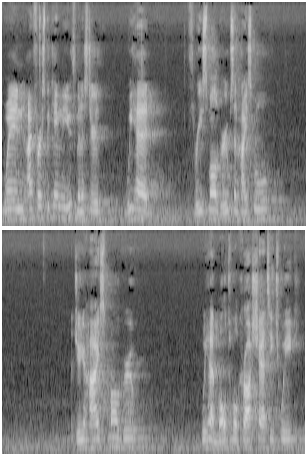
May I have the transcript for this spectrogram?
When I first became the youth minister, we had three small groups in high school, a junior high small group. We had multiple cross chats each week,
